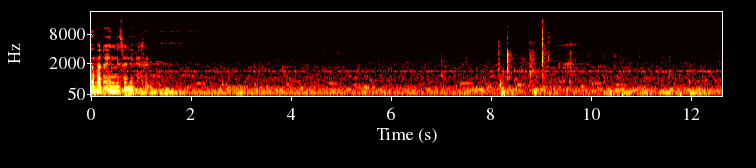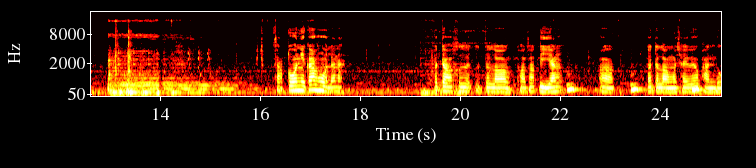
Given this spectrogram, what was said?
เดี๋ยวตัวเองไม่ใส่เลยกันสามตัวนี้ก็โหดแล้วนะเราจะคือเราจะลองถอนสัตว์เลี้ยงออกเราจะลองมาใช้เวลพันดู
